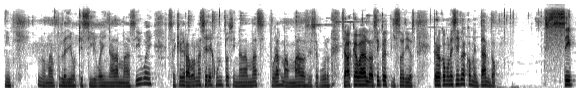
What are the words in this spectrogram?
Y nomás pues le digo que sí, güey, nada más. Sí, güey. O hay que grabar una serie juntos y nada más. Puras mamadas, de seguro. Se va a acabar los cinco episodios. Pero como les iba comentando. Sí.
